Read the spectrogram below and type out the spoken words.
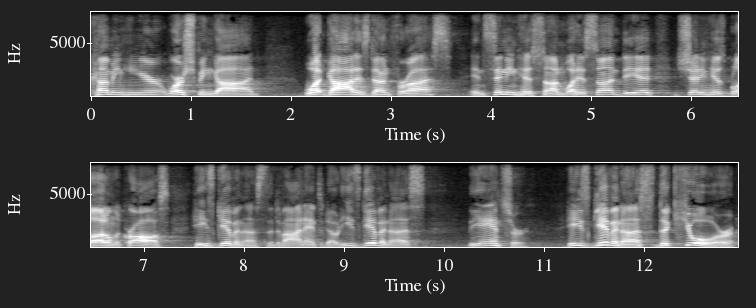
coming here, worshiping God, what God has done for us in sending His Son, what His Son did, shedding His blood on the cross, He's given us the divine antidote. He's given us the answer. He's given us the cure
